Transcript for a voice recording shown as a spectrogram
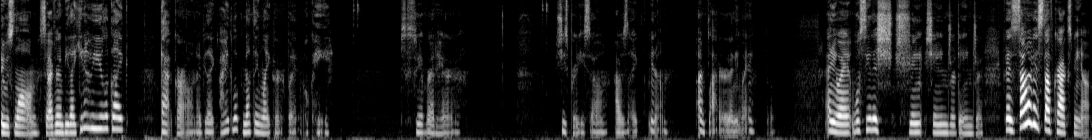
it was long, so everyone would be like, "You know who you look like? That girl." And I'd be like, "I look nothing like her, but okay." Just because we have red hair. she's pretty, so I was like, you know, I'm flattered anyway. Anyway, we'll see this change or danger. Because some of his stuff cracks me up.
